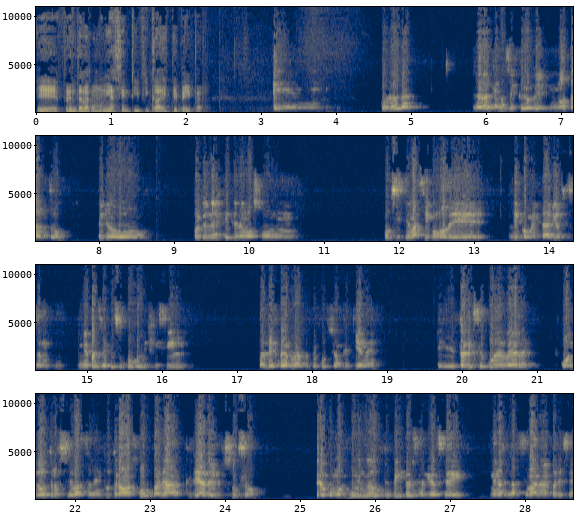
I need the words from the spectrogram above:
eh, frente a la comunidad científica este paper? por ahora, la verdad que no sé, creo que no tanto, pero porque no es que tenemos un, un sistema así como de, de comentarios, o sea, me parece que es un poco difícil tal vez ver la repercusión que tiene. Eh, tal vez se puede ver cuando otros se basan en tu trabajo para crear el suyo. Pero como es muy nuevo este paper, salió hace menos de una semana, me parece.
